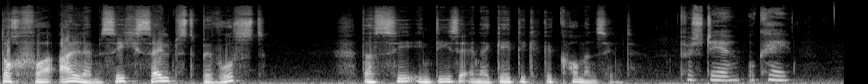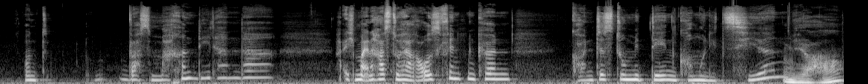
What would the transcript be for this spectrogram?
doch vor allem sich selbst bewusst, dass sie in diese Energetik gekommen sind. Verstehe, okay. Und was machen die dann da? Ich meine, hast du herausfinden können, konntest du mit denen kommunizieren? Ja,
